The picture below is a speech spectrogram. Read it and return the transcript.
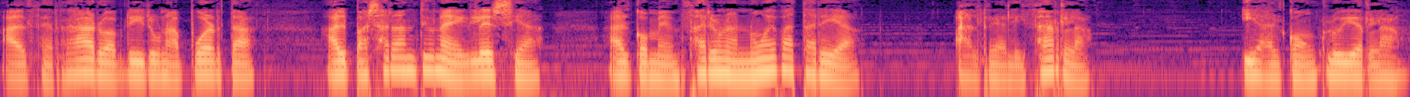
al cerrar o abrir una puerta, al pasar ante una iglesia, al comenzar una nueva tarea, al realizarla y al concluirla.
